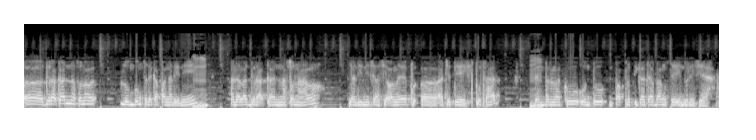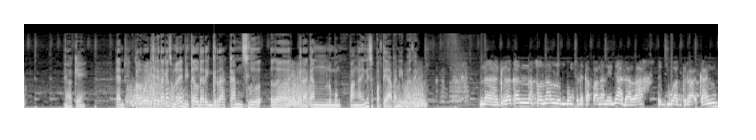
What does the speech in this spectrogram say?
Uh, gerakan nasional lumbung sedekah pangan ini hmm. adalah gerakan nasional yang diinisiasi oleh uh, ACT Pusat hmm. dan berlaku untuk 43 cabang se-Indonesia. Oke. Okay. Dan kalau boleh diceritakan sebenarnya detail dari gerakan selu, uh, gerakan lumbung pangan ini seperti apa nih Pak Zeng? Nah, gerakan nasional lumbung sedekah pangan ini adalah sebuah gerakan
